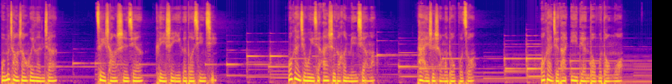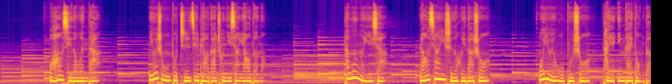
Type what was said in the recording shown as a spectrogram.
我们常常会冷战，最长时间可以是一个多星期。我感觉我已经暗示的很明显了，他还是什么都不做。我感觉他一点都不懂我。我好奇的问他：‘你为什么不直接表达出你想要的呢？’他愣了一下，然后下意识的回答说：‘我以为我不说，他也应该懂的。’”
